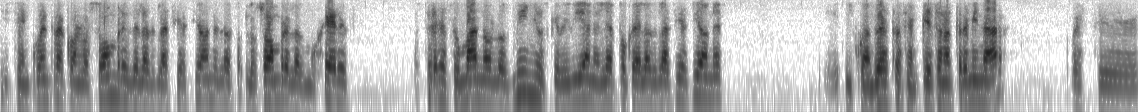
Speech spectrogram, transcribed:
y se encuentra con los hombres de las glaciaciones, los, hombres, las mujeres, los seres humanos, los niños que vivían en la época de las glaciaciones, y, y cuando estas empiezan a terminar, pues eh,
